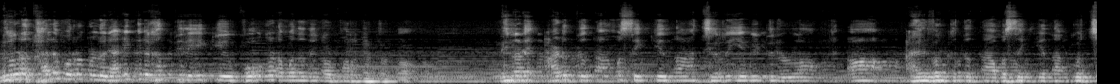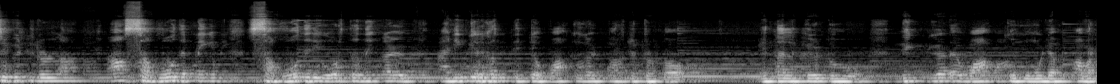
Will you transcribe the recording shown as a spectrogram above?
നിങ്ങളുടെ തലമുറകൾ ഒരു അനുഗ്രഹത്തിലേക്ക് പോകണമെന്ന് നിങ്ങൾ പറഞ്ഞിട്ടുണ്ടോ? നിങ്ങളുടെ അടുത്ത് താമസിക്കുന്ന ആ ചെറിയ വീട്ടിലുള്ള ആ അയൽവക്കത്ത് താമസിക്കുന്ന കൊച്ചു വീട്ടിലുള്ള ആ സഹോദരനെയും സഹോദരി ഓർത്ത് നിങ്ങൾ അനുഗ്രഹത്തിന്റെ വാക്കുകൾ പറഞ്ഞിട്ടുണ്ടോ? എന്നാൽ കേട്ടു നിങ്ങളുടെ വാക്കുമൂലം അവർ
